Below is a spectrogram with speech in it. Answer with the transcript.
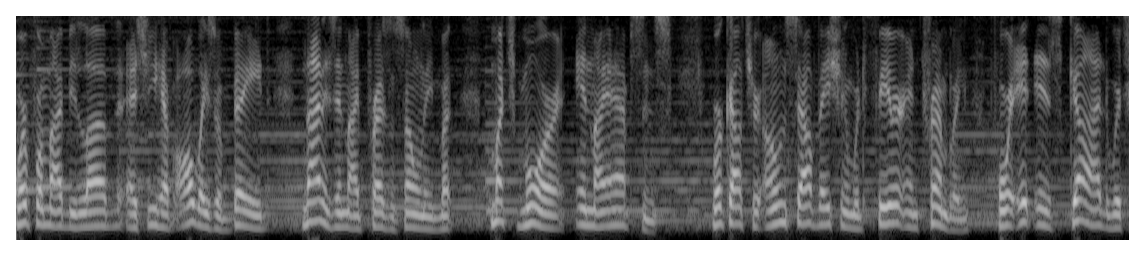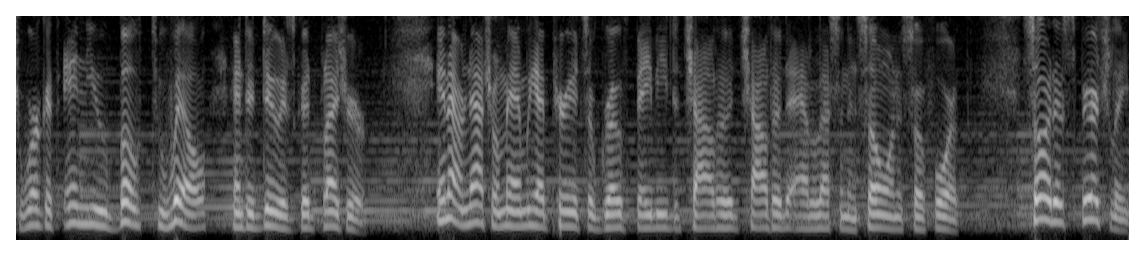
Wherefore, my beloved, as ye have always obeyed, not as in my presence only, but much more in my absence, work out your own salvation with fear and trembling, for it is God which worketh in you both to will and to do his good pleasure. In our natural man, we have periods of growth, baby to childhood, childhood to adolescent, and so on and so forth. So it is spiritually.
